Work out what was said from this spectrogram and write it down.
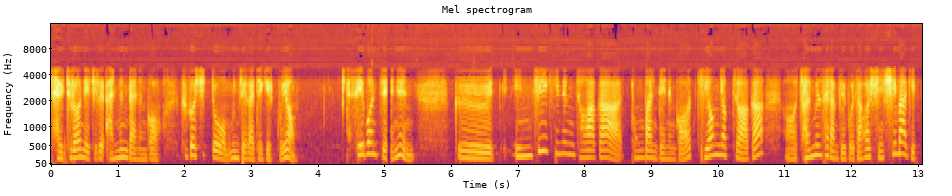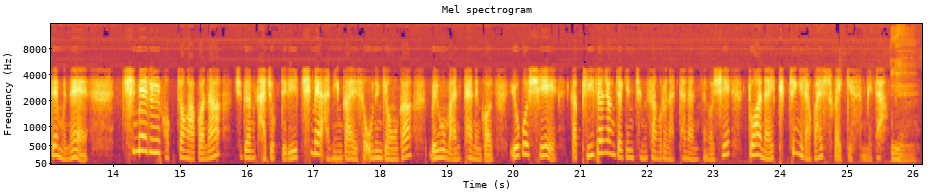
잘 드러내지를 않는다는 거 그것이 또 문제가 되겠고요. 세 번째는 그 인지 기능 저하가 동반되는 것, 기억력 저하가 어, 젊은 사람들보다 훨씬 심하기 때문에 치매를 걱정하거나 주변 가족들이 치매 아닌가 해서 오는 경우가 매우 많다는 것. 이것이 그러니까 비전형적인 증상으로 나타나는 것이 또 하나의 특징이라고 할 수가 있겠습니다. 예.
